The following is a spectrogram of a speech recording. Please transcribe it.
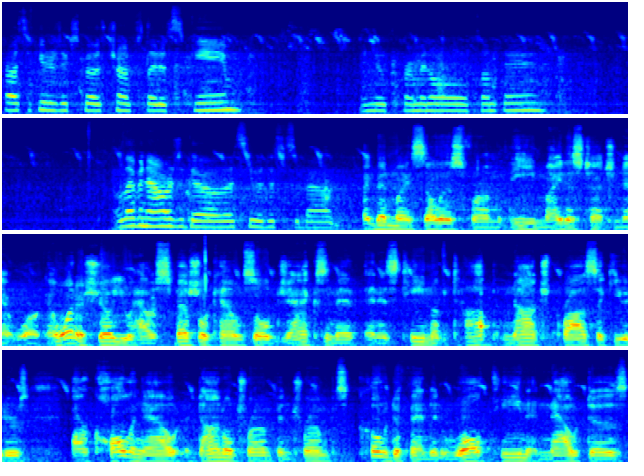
Prosecutors exposed Trump's latest scheme. A new criminal something. 11 hours ago. Let's see what this is about. I'm Ben Meiselas from the MeidasTouch Network. I want to show you how special counsel Jack Smith and his team of top notch prosecutors are calling out Donald Trump and Trump's co defendant, Waltine Nauta's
